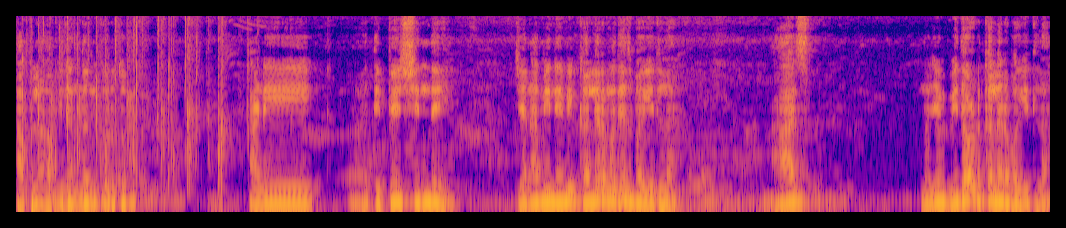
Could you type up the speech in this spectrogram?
आपलं अभिनंदन करतो. आणि दिपेश दीपेश शिंदे ज्यांना मी नेहमी कलरमध्येच बघितला आज म्हणजे विदाऊट कलर बघितला.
